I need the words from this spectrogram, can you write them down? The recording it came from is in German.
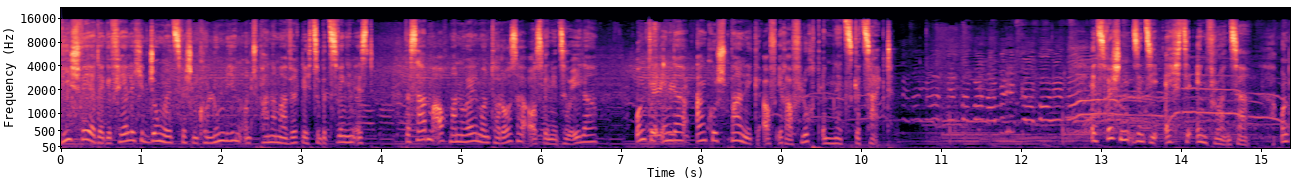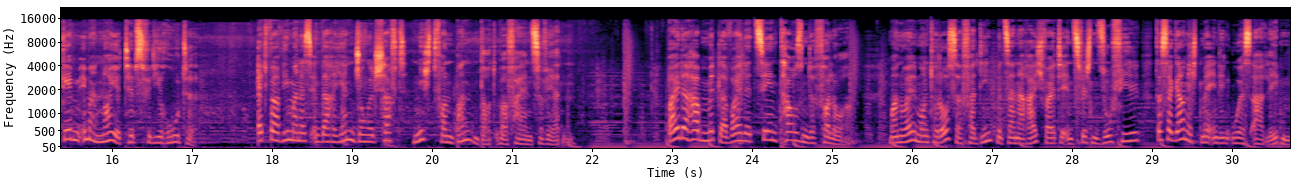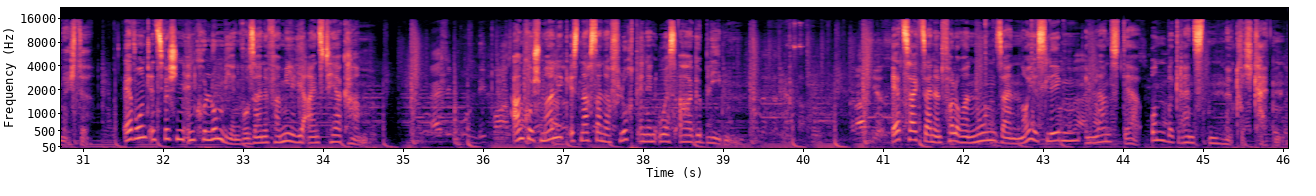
Wie schwer der gefährliche Dschungel zwischen Kolumbien und Panama wirklich zu bezwingen ist, das haben auch Manuel Montorosa aus Venezuela und der Inder Ankush Panik auf ihrer Flucht im Netz gezeigt. Inzwischen sind sie echte Influencer und geben immer neue Tipps für die Route. Etwa wie man es im Darien-Dschungel schafft, nicht von Banden dort überfallen zu werden. Beide haben mittlerweile Zehntausende Follower. Manuel Montorosa verdient mit seiner Reichweite inzwischen so viel, dass er gar nicht mehr in den USA leben möchte. Er wohnt inzwischen in Kolumbien, wo seine Familie einst herkam. Ankush Malik ist nach seiner Flucht in den USA geblieben. Er zeigt seinen Followern nun sein neues Leben im Land der unbegrenzten Möglichkeiten.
